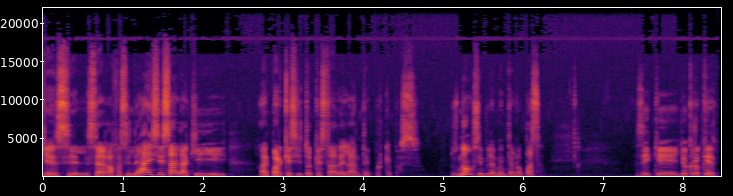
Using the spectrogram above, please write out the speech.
que se les haga fácil de, ay, sí, sale aquí al parquecito que está adelante, porque pues, pues no, simplemente no pasa. Así que yo creo que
